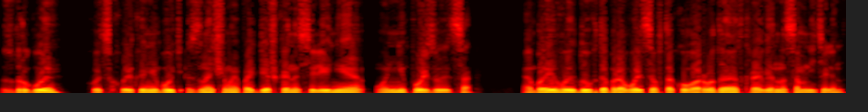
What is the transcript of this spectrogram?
С другой, хоть сколько-нибудь значимой поддержкой населения он не пользуется, а боевой дух добровольцев такого рода откровенно сомнителен.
